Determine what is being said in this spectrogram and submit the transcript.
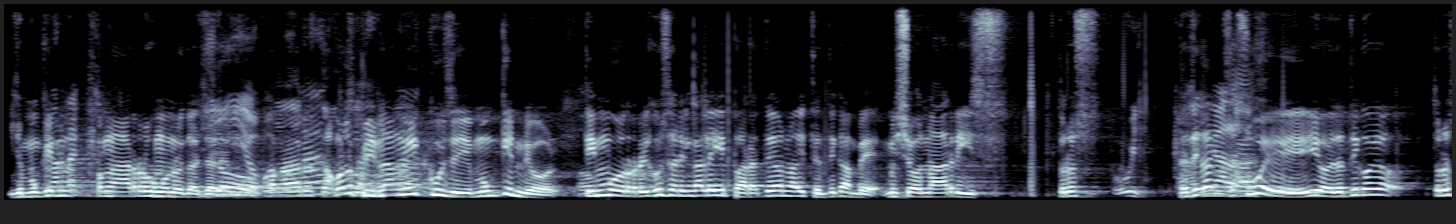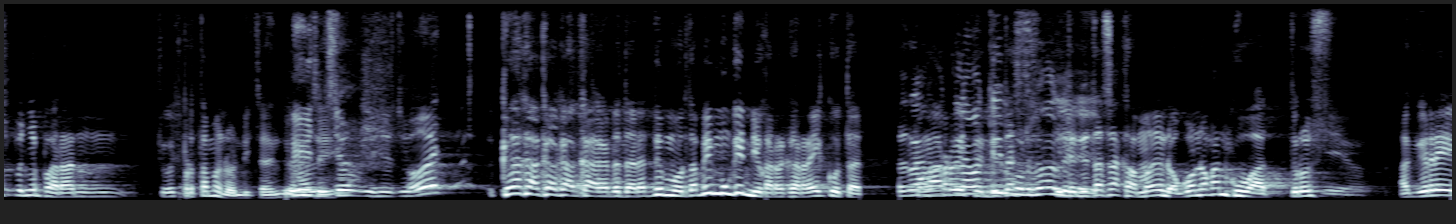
Ya mungkin negeri. pengaruh ngono ta Iya, jadi. pengaruh. Aku lebih nang iku sih, mungkin yo. Timur iku sering kali ibaratnya ono identik ambek misionaris. Terus Wih, Jadi kan suwe, iya. Jadi koyo terus penyebaran virus pertama dong di Janji. Iya iya cuk. Oh, Gak, gak, gak, gak, gak, ada daerah timur. Tapi mungkin ya gara-gara ikut. tadi. Pengaruh identitas, identitas agamanya ndok kono kan kuat. Terus Iya. akhirnya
